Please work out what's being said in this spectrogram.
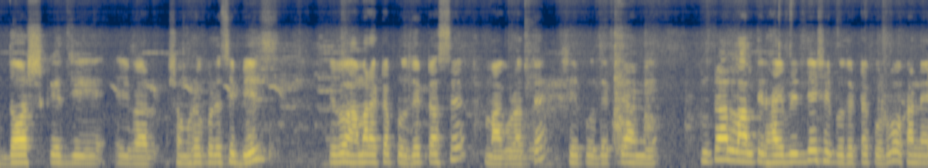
দশ কেজি এইবার সংগ্রহ করেছি বীজ এবং আমার একটা প্রজেক্ট আছে মাগুরাতে। সেই প্রজেক্টে আমি টোটাল লালতির হাইব্রিড দিয়ে সেই প্রজেক্টটা করব। ওখানে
